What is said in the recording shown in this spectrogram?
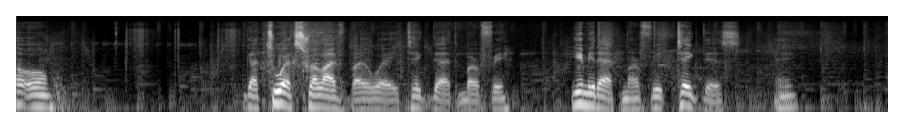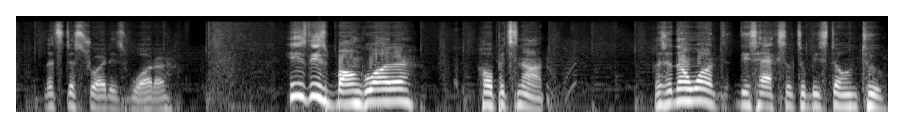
Uh-oh. Got two extra life, by the way. Take that, Murphy. Give me that, Murphy. Take this. Okay? Let's destroy this water. Is this bong water? Hope it's not. Because I don't want this Haxel to be stoned too.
